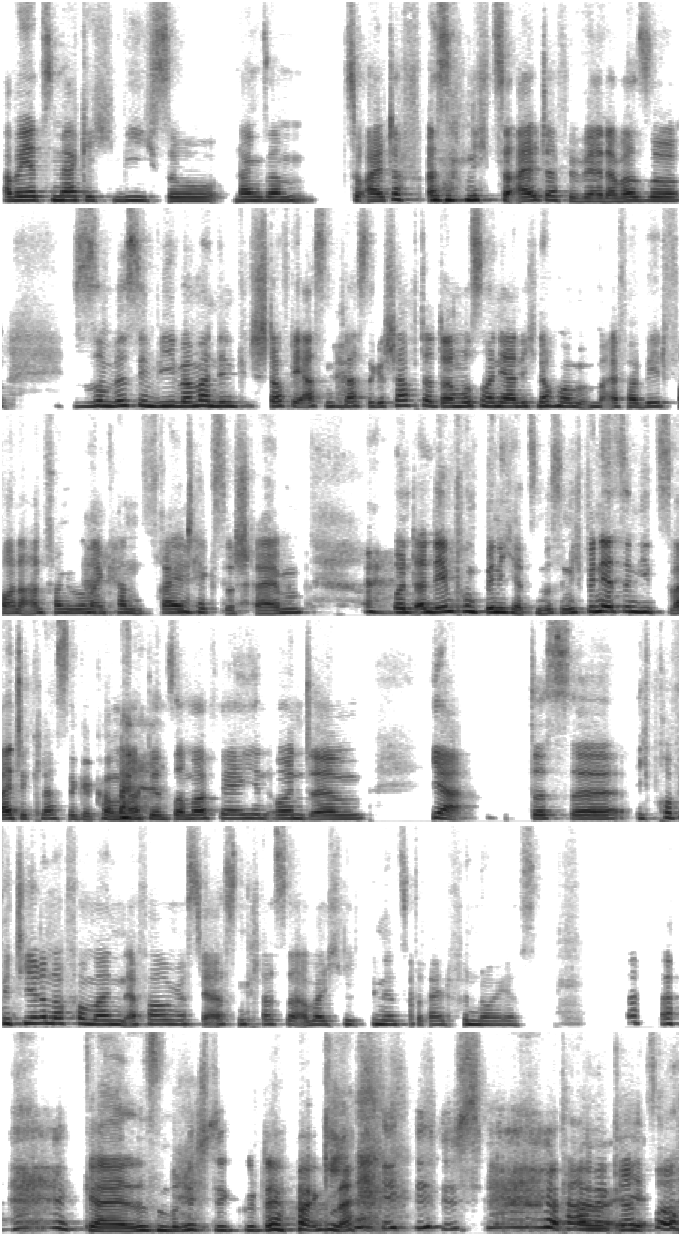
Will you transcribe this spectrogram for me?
aber jetzt merke ich, wie ich so langsam zu alter, also nicht zu alt dafür werde, aber so, so ein bisschen wie, wenn man den Stoff der ersten Klasse geschafft hat, dann muss man ja nicht nochmal mit dem Alphabet vorne anfangen, sondern kann freie Texte schreiben. Und an dem Punkt bin ich jetzt ein bisschen. Ich bin jetzt in die zweite Klasse gekommen nach den Sommerferien und ähm, ja, das, äh, ich profitiere noch von meinen Erfahrungen aus der ersten Klasse, aber ich bin jetzt bereit für Neues. Geil, das ist ein richtig guter Vergleich. Kam mir gerade so.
